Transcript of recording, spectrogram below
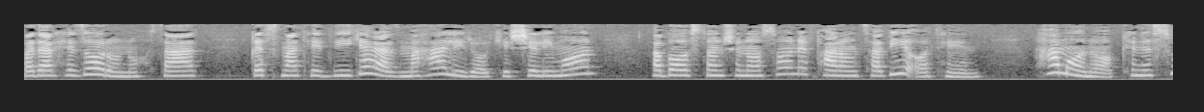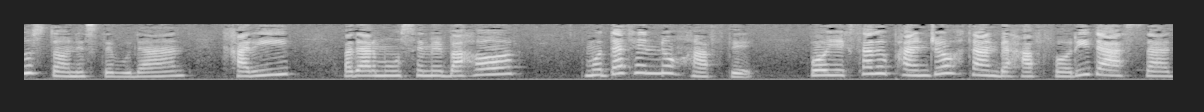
و در 1900 قسمت دیگر از محلی را که شلیمان و باستانشناسان فرانسوی آتن همانا که نسوس دانسته بودند خرید و در موسم بهار مدت نه هفته با 150 تن به حفاری دست زد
